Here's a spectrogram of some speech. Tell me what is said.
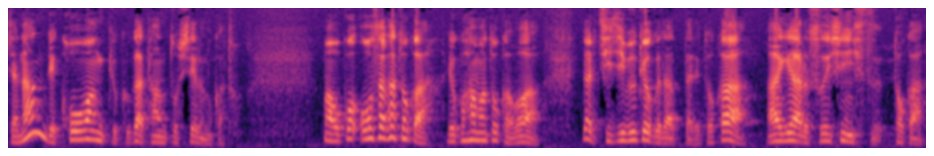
じゃあなんで港湾局が担当してるのかと。まあ、大阪とか横浜とかは、いわゆる知事部局だったりとか、IR 推進室とか、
